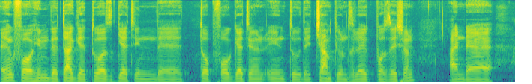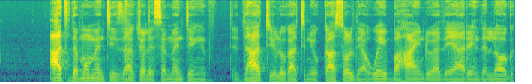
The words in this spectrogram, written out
I think for him the target was getting the top four, getting into the Champions League position, and uh, at the moment he's actually cementing that. You look at Newcastle, they are way behind where they are in the log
